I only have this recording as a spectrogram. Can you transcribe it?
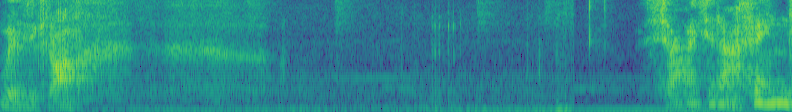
Where's it gone? Size that thing.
